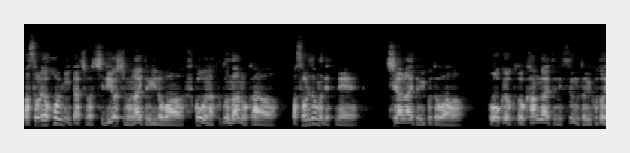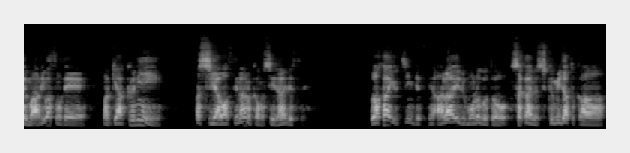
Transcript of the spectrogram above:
まあ、それを本人たちは知る由もないというのは不幸なことなのか、まあ、それともですね知らないということは多くのことを考えずに済むということでもありますので、まあ、逆に幸せなのかもしれないですね。若いうちにですねあらゆる物事社会の仕組みだとか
